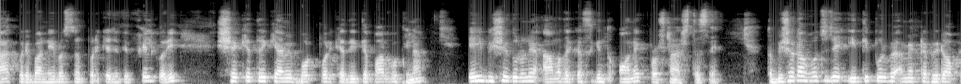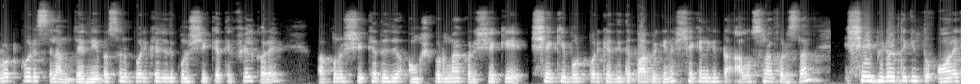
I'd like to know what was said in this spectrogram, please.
না করি বা নির্বাচনী পরীক্ষায় যদি ফেল করি, সেক্ষেত্রে কি আমি বোর্ড পরীক্ষা দিতে পারব কিনা? এই বিষয়গুলো নিয়ে আমাদের কাছে কিন্তু অনেক প্রশ্ন আসতেছে। তো বিষয়টা হচ্ছে যে, ইতিপূর্বে আমি একটা ভিডিও আপলোড করেছিলাম যে, নির্বাচন পরীক্ষায় যদি কোনো শিক্ষার্থী ফেল করে বা কোনো শিক্ষার্থী যদি অংশগ্রহণ না করে, সে কি সে কি বোর্ড পরীক্ষা দিতে পারবে কিনা, সেখানে কিন্তু আলোচনা করেছিলাম। সেই ভিডিওতে কিন্তু অনেক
